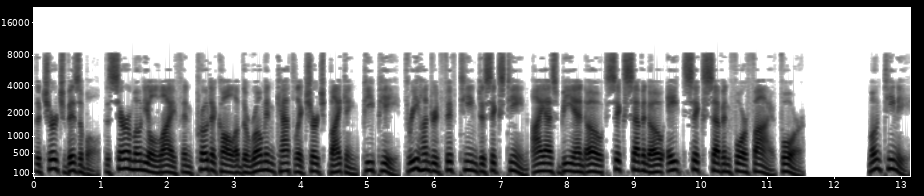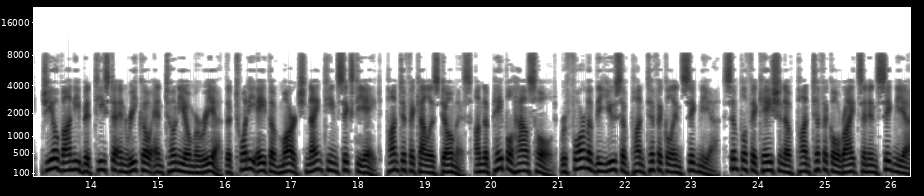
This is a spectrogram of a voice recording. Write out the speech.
the Church Visible, The Ceremonial Life and Protocol of the Roman Catholic Church, Viking, pp. 315–16, ISBN 0-670-86745-4. Montini, Giovanni Battista Enrico Antonio Maria, the 28th of March 1968, Pontificalis Domus, on the Papal Household, Reform of the Use of Pontifical Insignia, Simplification of Pontifical Rites and Insignia,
